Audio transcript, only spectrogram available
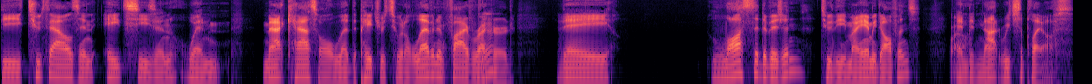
the 2008 season when Matt Cassel led the Patriots to an 11 and 5 record. They lost the division to the Miami Dolphins and did not reach the playoffs.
